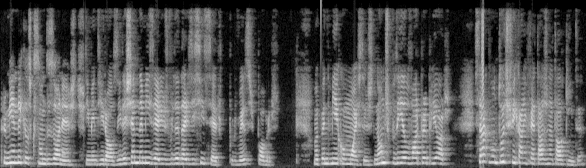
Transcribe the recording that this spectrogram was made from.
premiando aqueles que são desonestos e mentirosos e deixando na miséria os verdadeiros e sinceros, por vezes pobres. Uma pandemia como estas não nos podia levar para pior. Será que vão todos ficar infectados na tal quinta?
